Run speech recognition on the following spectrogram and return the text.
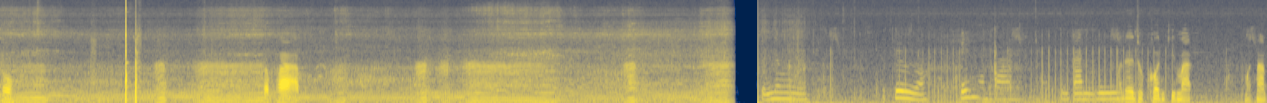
โอ้สภาพเป็นเลยเกลือดิ้นน้ำตาลน้ำตาลดีมาเด้อทุกคนกินหมักหมักนัด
